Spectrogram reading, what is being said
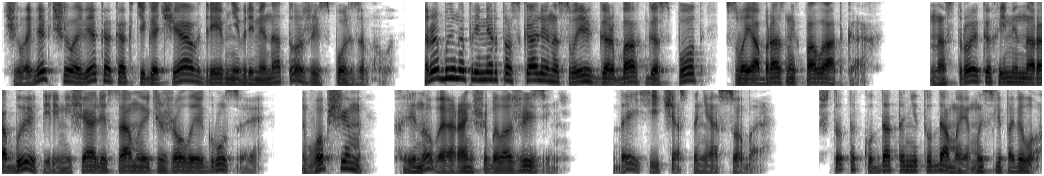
Человек человека как тягача в древние времена тоже использовал. Рабы, например, таскали на своих горбах господ в своеобразных палатках. На стройках именно рабы перемещали самые тяжелые грузы. В общем, хреновая раньше была жизнь. Да и сейчас-то не особо. Что-то куда-то не туда мои мысли повело.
